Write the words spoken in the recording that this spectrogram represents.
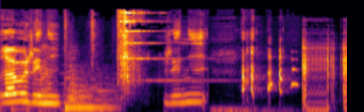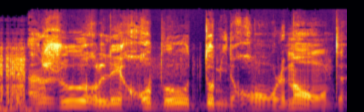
Bravo, génie. Génie. Un jour, les robots domineront le monde.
